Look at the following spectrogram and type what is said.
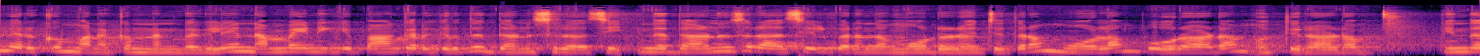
அனைவருக்கும் வணக்கம் நண்பர்களே. நம்ம இன்னைக்கு பார்க்க இருக்கிறது தனுசு ராசி. இந்த தனுசு ராசியில் பிறந்த மூன்று நட்சத்திரம் மூலம் போராடம் உத்திராடம். இந்த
